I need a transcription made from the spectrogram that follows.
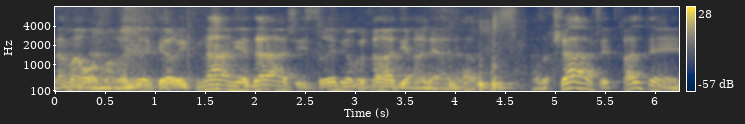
למה הוא אמר את זה? כי הרי כנען ידע שישראל יום אחד יעלה עליו, אז עכשיו שהתחלתם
